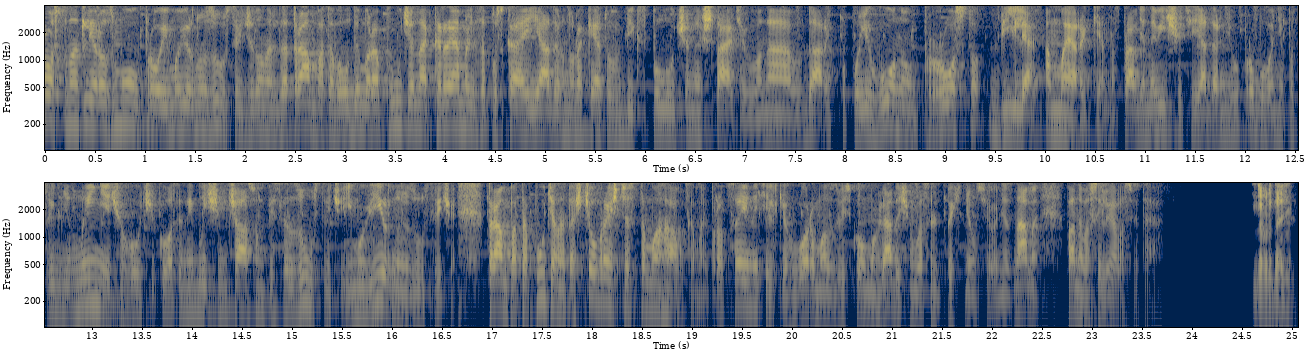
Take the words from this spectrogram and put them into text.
Просто на тлі розмов про ймовірну зустріч Дональда Трампа та Володимира Путіна Кремль запускає ядерну ракету в бік Сполучених Штатів. Вона вдарить по полігону просто біля Америки. Насправді, навіщо ці ядерні випробування потрібні нині? Чого очікувати найближчим часом після зустрічі, ймовірної зустрічі Трампа та Путіна? Та що врешті з томагавками? Про це і не тільки говоримо з військовим оглядачем Василь Пихньо сьогодні з нами. Пане Василю, я вас вітаю. Добрий день.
